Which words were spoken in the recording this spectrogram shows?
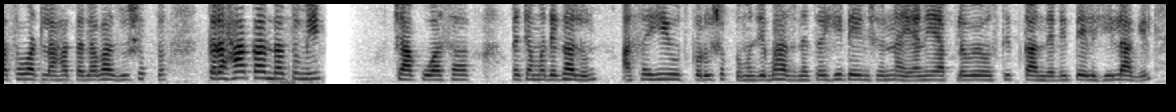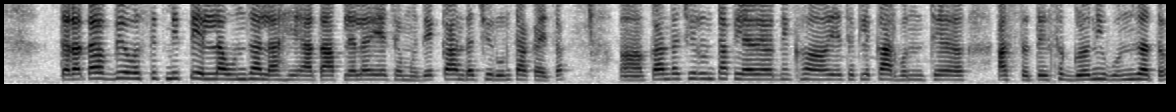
असं वाटलं हाताला भाजू शकतं तर हा कांदा तुम्ही चाकू असा त्याच्यामध्ये घालून असंही यूज करू शकतो. म्हणजे भाजण्याचंही टेन्शन नाही आणि आपलं व्यवस्थित कांद्याने तेलही लागेल. तर आता व्यवस्थित मी तेल लावून झालं आहे. आता आपल्याला याच्यामध्ये कांदा चिरून टाकायचा. कांदा चिरून टाकल्याने ख याच्यातले कार्बनचे असतं ते सगळं निघून जातं.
